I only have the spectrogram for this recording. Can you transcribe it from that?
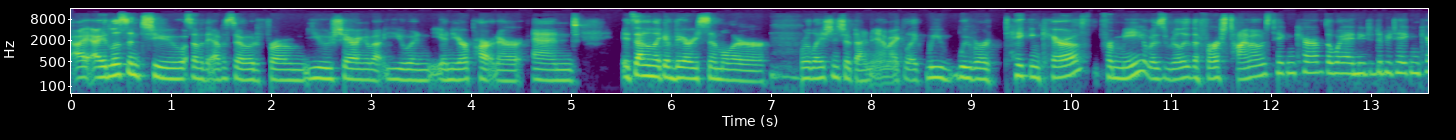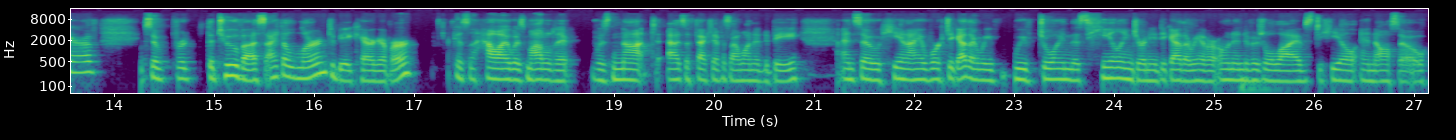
I, I listened to some of the episode from you sharing about you and, and your partner, and it sounded like a very similar mm-hmm. relationship dynamic. Like we we were taken care of. For me, it was really the first time I was taken care of the way I needed to be taken care of. So for the two of us, I had to learn to be a caregiver because how I was modeled it was not as effective as I wanted to be. And so he and I have worked together and we've we've joined this healing journey together. We have our own individual lives to heal and also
